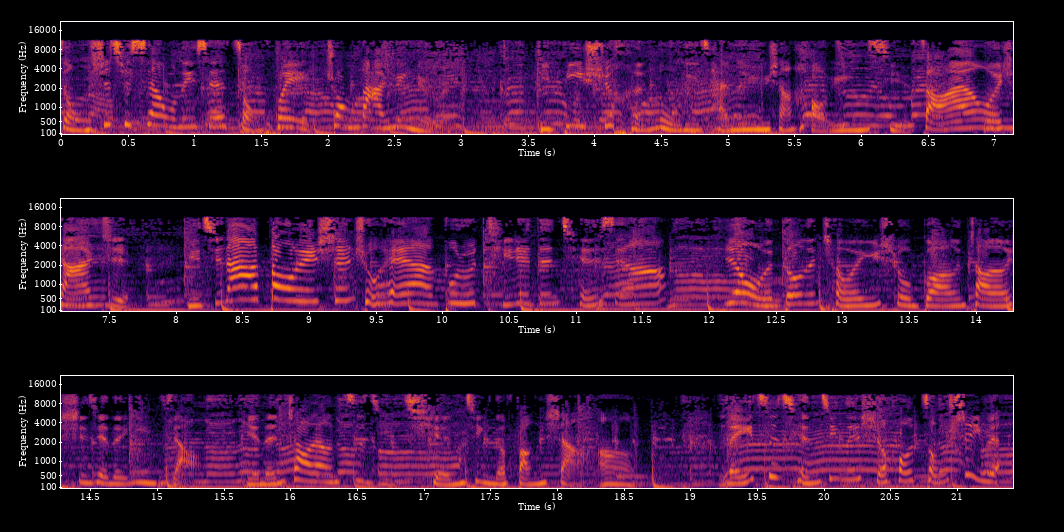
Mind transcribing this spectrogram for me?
总是去羡慕那些总会撞大运的人，你必须很努力才能遇上好运气。早安，我是阿志。与其大家抱怨身处黑暗，不如提着灯前行啊！愿我们都能成为一束光，照亮世界的一角，也能照亮自己前进的方向。嗯。每一次前进的时候，总是以为啊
